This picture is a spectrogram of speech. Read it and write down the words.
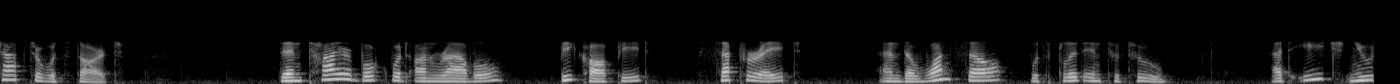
chapter would start. The entire book would unravel, be copied, separate, and the one cell would split into two. At each new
